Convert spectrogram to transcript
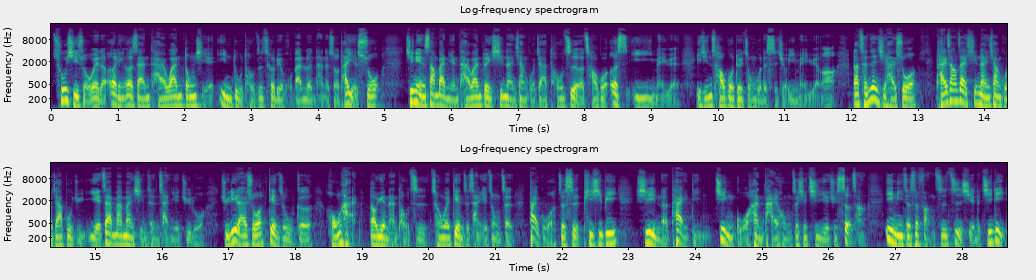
出席所谓的二零二三台湾东协印度投资策略伙伴论坛的时候，他也说，今年上半年台湾对新南向国家投资额超过二十一亿美元，已经超过对中国的十九亿美元啊。那陈。任正奇还说，台商在新南向国家布局也在慢慢形成产业聚落。举例来说，电子五哥鸿海到越南投资，成为电子产业重镇；泰国则是 PCB 吸引了泰鼎、晋国和台宏这些企业去设厂；印尼则是纺织制鞋的基地，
